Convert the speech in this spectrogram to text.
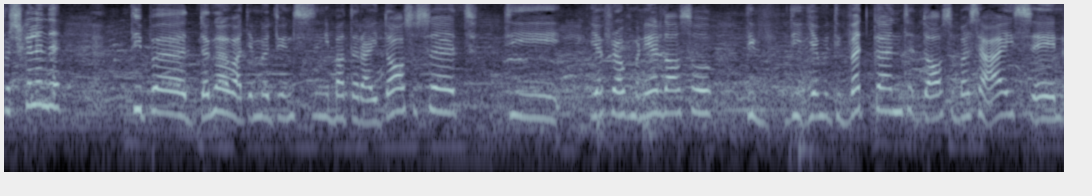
verskillende tipe dinge wat jy moet doen, soos in die battery daarso sit, die juffrou of meneer daarso, die die jy moet die wit kind daarso by sy huis en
